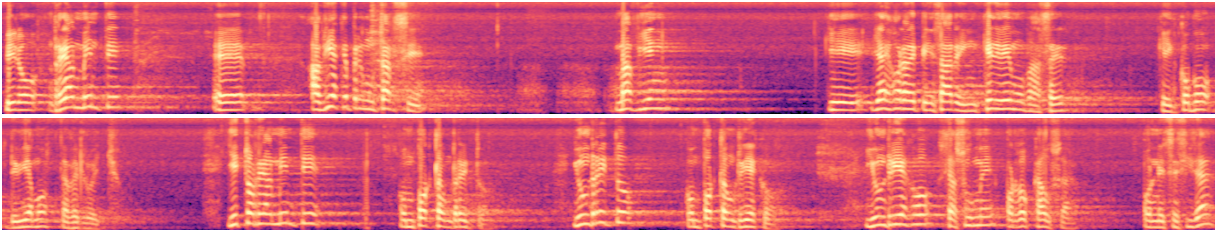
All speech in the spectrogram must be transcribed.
pero realmente eh, habría que preguntarse más bien que ya es hora de pensar en qué debemos hacer que en cómo debíamos de haberlo hecho. Y esto realmente comporta un reto. Y un reto comporta un riesgo. Y un riesgo se asume por dos causas, por necesidad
